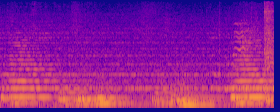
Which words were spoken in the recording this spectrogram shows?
Thank you.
